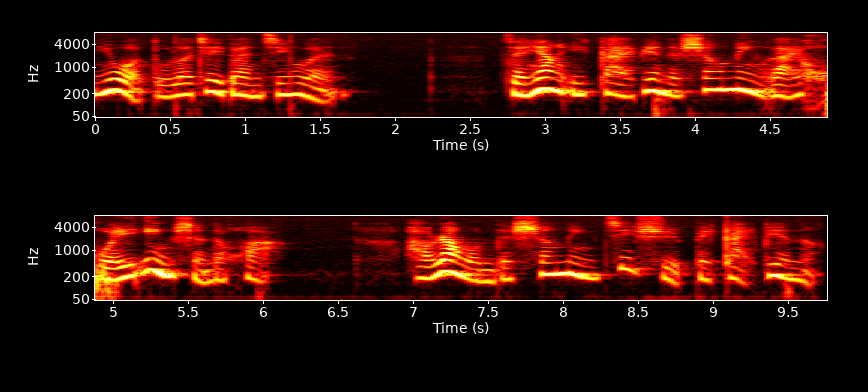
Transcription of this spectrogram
你我读了这段经文，怎样以改变的生命来回应神的话，好让我们的生命继续被改变呢？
